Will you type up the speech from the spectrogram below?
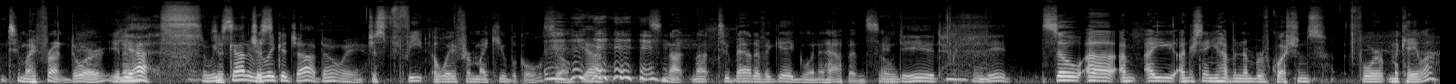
to my front door. You know, Yes, we've Just- got a just- really good job, don't we? just feet away from my cubicle. So Yeah, it's not not too bad of a gig when it happens. So indeed, indeed. so uh, I'm, I understand you have a number of questions for Michaela.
